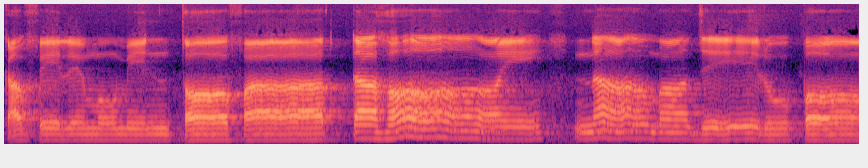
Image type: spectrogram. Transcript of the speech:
কাফের মুমিন তফাতটা হয় নামাজের উপরে।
